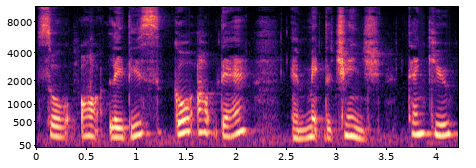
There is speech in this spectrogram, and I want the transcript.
So, all ladies, go out there and make the change. Thank you.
